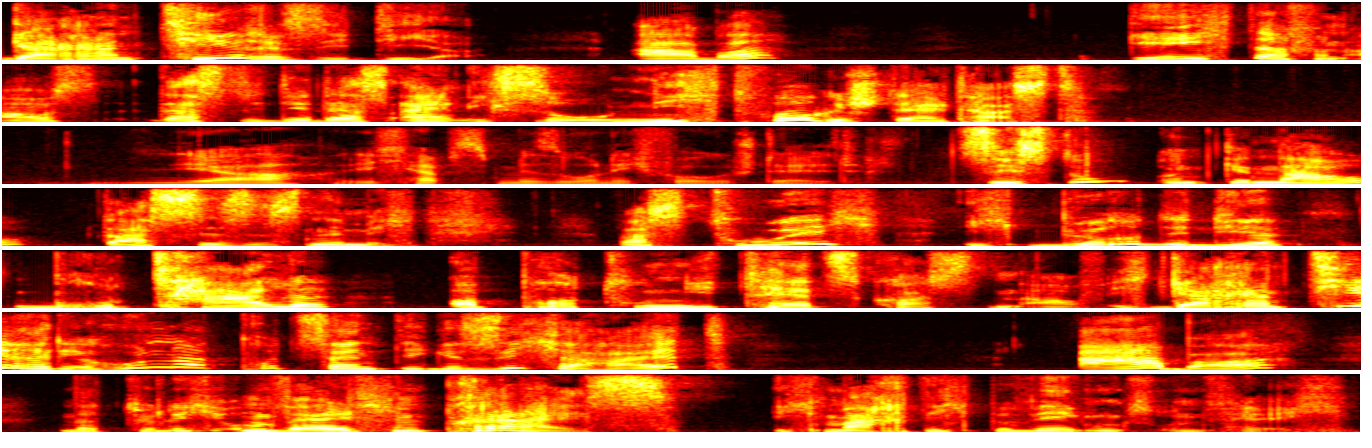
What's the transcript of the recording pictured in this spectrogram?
garantiere sie dir. Aber gehe ich davon aus, dass du dir das eigentlich so nicht vorgestellt hast. Ja, ich habe es mir so nicht vorgestellt. Siehst du? Und genau das ist es nämlich. Was tue ich? Ich bürde dir brutale Opportunitätskosten auf. Ich garantiere dir hundertprozentige Sicherheit, aber natürlich um welchen Preis? Ich mache dich bewegungsunfähig.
